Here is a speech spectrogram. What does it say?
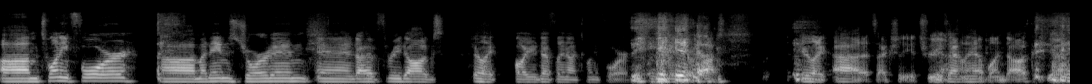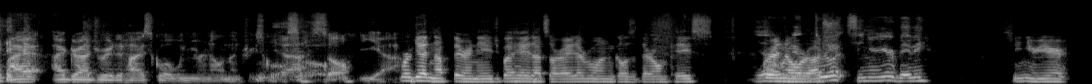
Um, 24. Uh, my name's Jordan, and I have three dogs. They're like, oh, you're definitely not 24. Yeah. You're like, ah, that's actually a truth. Yeah. I only have one dog. Yeah, I I graduated high school when you were in elementary school. Yeah, so, so yeah, we're getting up there in age, but hey, that's all right. Everyone goes at their own pace. Yeah, We're in no rush. it. Senior year, baby. Senior year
